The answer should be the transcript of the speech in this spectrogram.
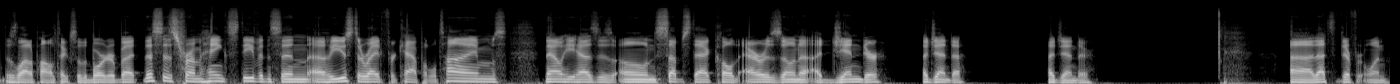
there's a lot of politics with the border, but this is from Hank Stephenson, uh, who used to write for Capitol Times. Now he has his own Substack called Arizona Agenda. Agenda. Agenda. Uh, that's a different one.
